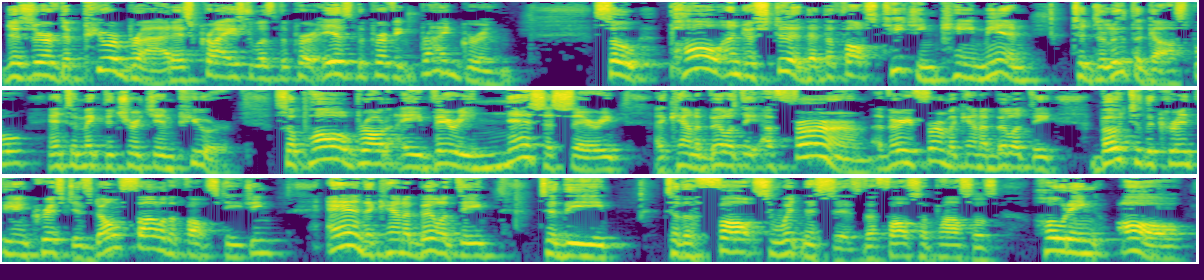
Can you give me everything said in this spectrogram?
deserved a pure bride as Christ was the, is the perfect bridegroom. So Paul understood that the false teaching came in to dilute the gospel and to make the church impure. So Paul brought a very necessary accountability, a firm, a very firm accountability, both to the Corinthian Christians. Don't follow the false teaching and accountability to the, to the false witnesses, the false apostles, holding all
